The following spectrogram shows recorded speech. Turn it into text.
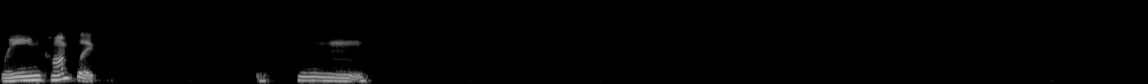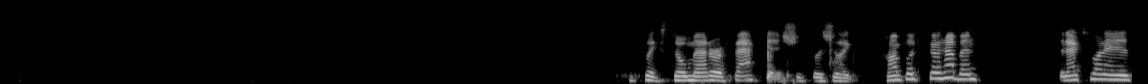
plain conflict. Hmm. like so matter of factish. It's literally like conflict's gonna happen. The next one is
